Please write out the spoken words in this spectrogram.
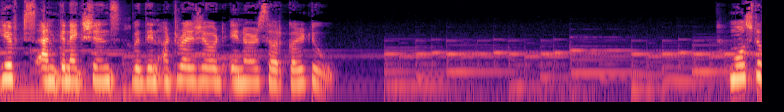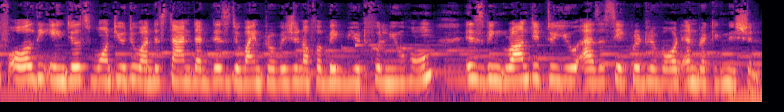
gifts, and connections within a treasured inner circle, too. Most of all, the angels want you to understand that this divine provision of a big, beautiful new home is being granted to you as a sacred reward and recognition.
